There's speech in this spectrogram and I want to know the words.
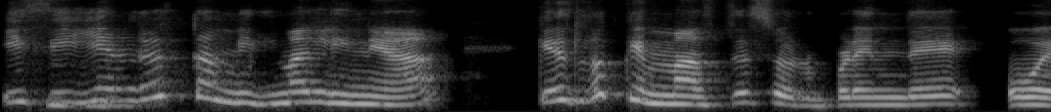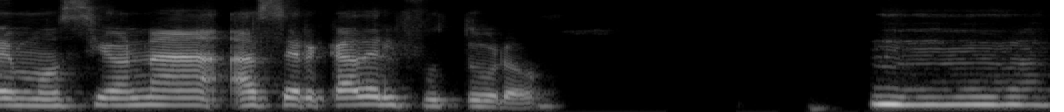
Y siguiendo esta misma línea, ¿qué es lo que más te sorprende o emociona acerca del futuro? Mm,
